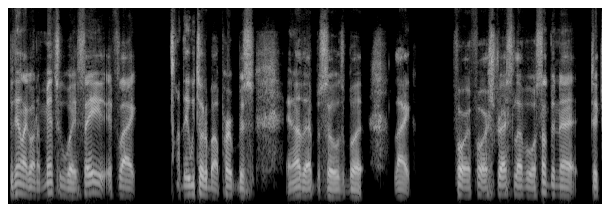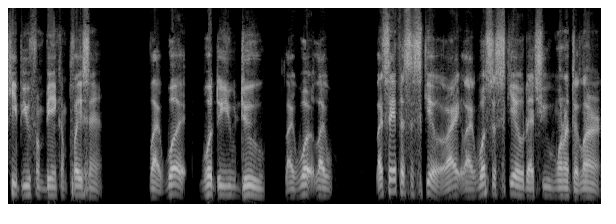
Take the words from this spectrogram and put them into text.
but then like on a mental way. Say if like I think we talked about purpose in other episodes, but like for for a stress level or something that to keep you from being complacent, like what what do you do? Like what like like say if it's a skill, right? Like what's a skill that you wanted to learn?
